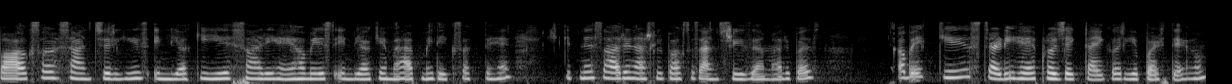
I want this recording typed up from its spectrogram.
पार्क्स और सेंचुरीज इंडिया की ये सारे हैं। हम इस इंडिया के मैप में देख सकते हैं कि कितने सारे नेशनल पार्क्स और सेंचुरीज हैं हमारे पास। अब एक केस स्टडी है प्रोजेक्ट टाइगर ये पढ़ते हैं हम।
